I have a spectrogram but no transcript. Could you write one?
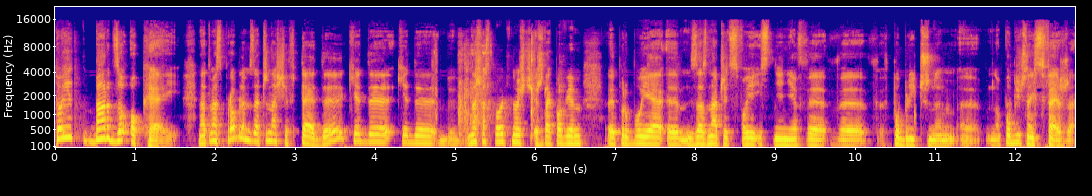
to jest bardzo okej. Okay. Natomiast problem zaczyna się wtedy, kiedy kiedy, nasza społeczność, że tak powiem, próbuje y, zaznaczyć swoje istnienie w, w, w publicznym, y, no, publicznej sferze.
